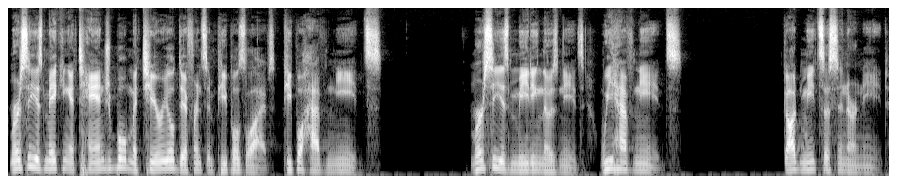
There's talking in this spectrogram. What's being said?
Mercy is making a tangible, material difference in people's lives. People have needs. Mercy is meeting those needs. We have needs. God meets us in our need.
